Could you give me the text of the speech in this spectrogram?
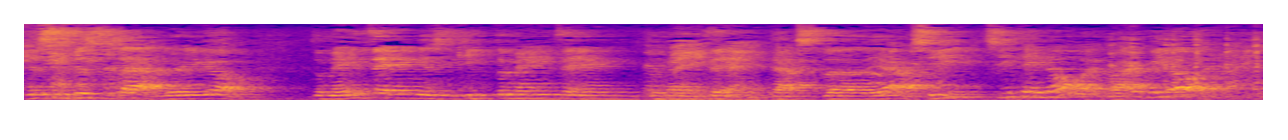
this is this is that. There you go. The main thing is to keep the main thing the, main, thing. That's the yeah. See, see, they know it, right? We know it.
